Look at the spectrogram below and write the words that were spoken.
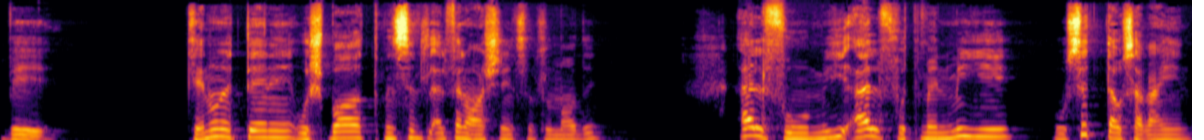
بكانون الثاني وشباط من سنة 2020 سنة الماضي؟ 1876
